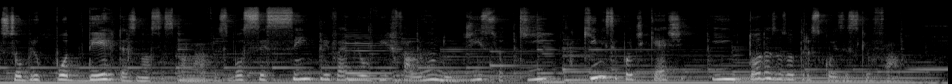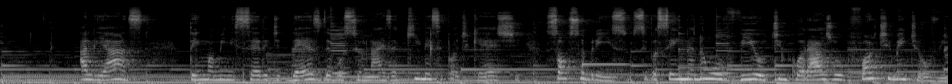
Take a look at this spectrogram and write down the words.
sobre o poder das nossas palavras. Você sempre vai me ouvir falando disso aqui, aqui nesse podcast e em todas as outras coisas que eu falo. Aliás, tem uma minissérie de 10 devocionais aqui nesse podcast só sobre isso. Se você ainda não ouviu, eu te encorajo fortemente a ouvir.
